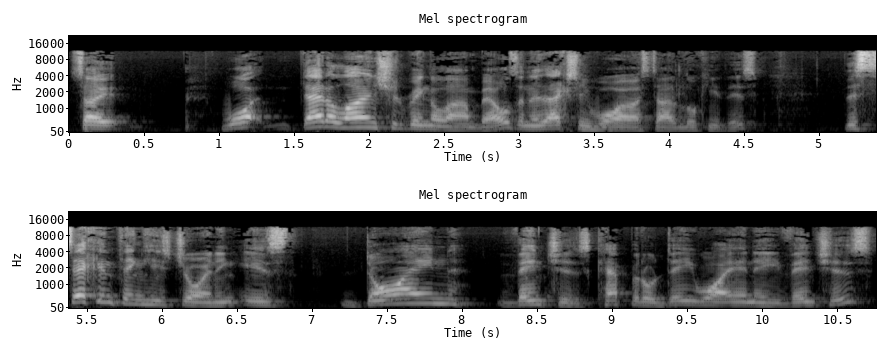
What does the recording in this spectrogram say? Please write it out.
So what that alone should ring alarm bells, and it's actually why I started looking at this. The second thing he's joining is Dyne Ventures, capital D Y N E Ventures,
